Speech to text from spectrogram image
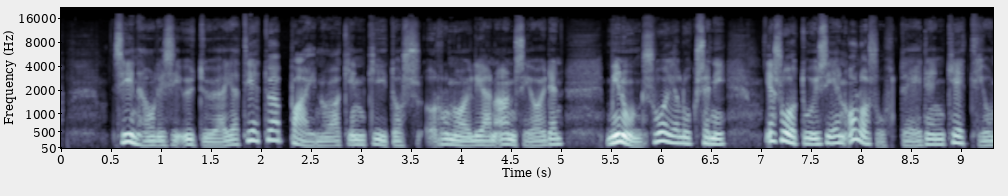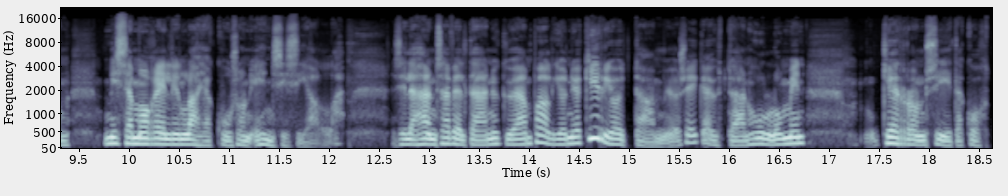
Siinä olisi ytyä ja tiettyä painoakin, kiitos runoilijan ansioiden, minun suojelukseni ja suotuisien olosuhteiden ketjun, missä Morellin lahjakkuus on ensisijalla sillä hän säveltää nykyään paljon ja kirjoittaa myös, eikä yhtään hullummin. Kerron siitä kohta.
